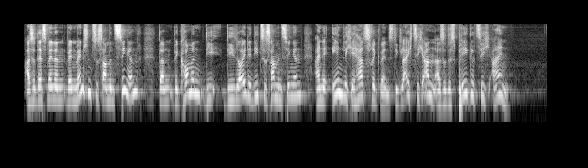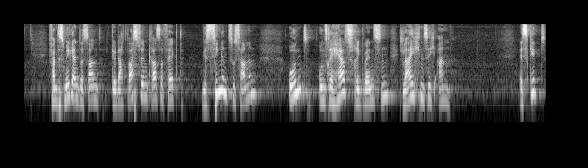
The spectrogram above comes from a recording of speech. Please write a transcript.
Also, dass wenn, wenn Menschen zusammen singen, dann bekommen die, die Leute, die zusammen singen, eine ähnliche Herzfrequenz. Die gleicht sich an, also das pegelt sich ein. Ich fand das mega interessant. Ich gedacht, was für ein krasser Fakt. Wir singen zusammen und unsere Herzfrequenzen gleichen sich an. Es gibt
